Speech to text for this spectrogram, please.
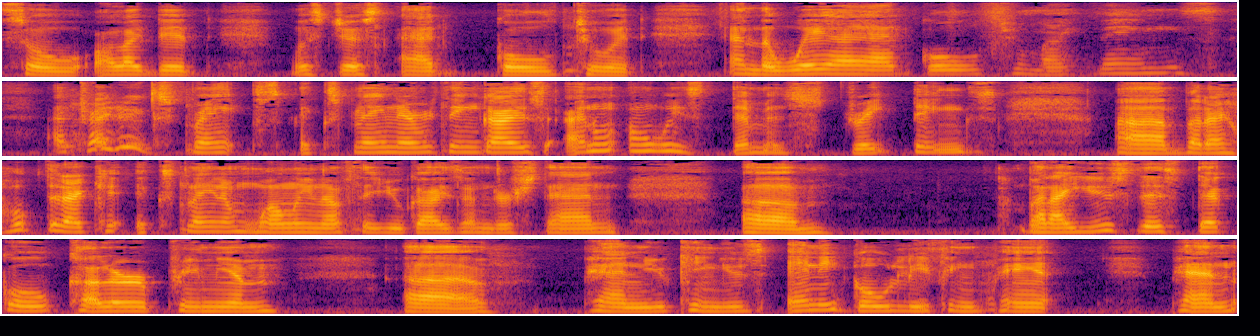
so all I did was just add gold to it. And the way I add gold to my things, I try to explain explain everything, guys. I don't always demonstrate things, uh, but I hope that I can explain them well enough that you guys understand. Um, but I use this Deco Color Premium uh, pen. You can use any gold leafing pen, pen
